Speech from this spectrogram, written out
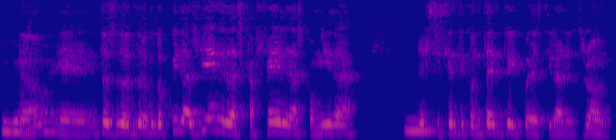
¿no? Eh, entonces lo, lo, cuidas bien, le das café, le das comida él se siente contento y puedes tirar el dron.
